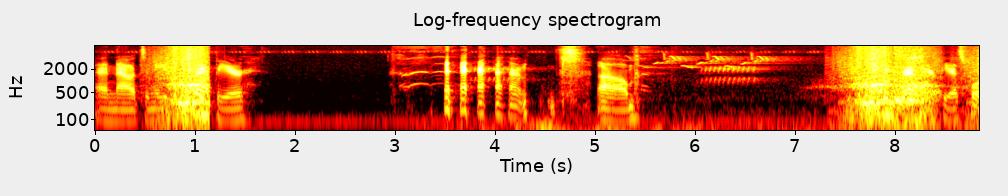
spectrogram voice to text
And now it's an even crappier. um, crappier PS4.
